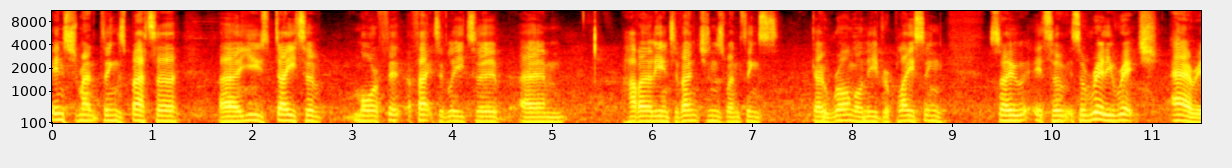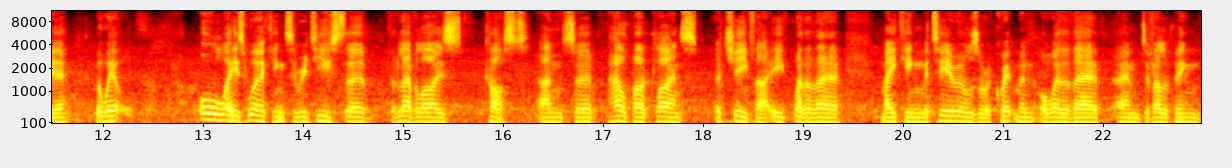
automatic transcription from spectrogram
instrument things better, uh, use data more effectively to um, have early interventions when things go wrong or need replacing. So it's a, it's a really rich area, but we're always working to reduce the, the levelized cost and to help our clients achieve that, whether they're making materials or equipment or whether they're um, developing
